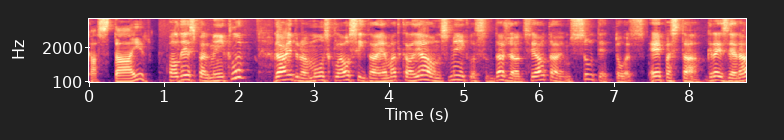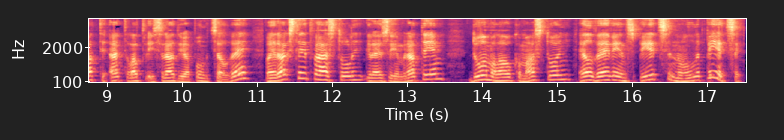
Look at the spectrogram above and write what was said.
Kas tā ir? Paldies par mīklu! Gaidu no mūsu klausītājiem atkal jaunas mīklas un dažādus jautājumus. Sūtiet tos e-pastā grazījā rati at Latvijas radio.clv vai rakstiet vēstuli grazījiem ratiem Doma laukuma 8 LV1505.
